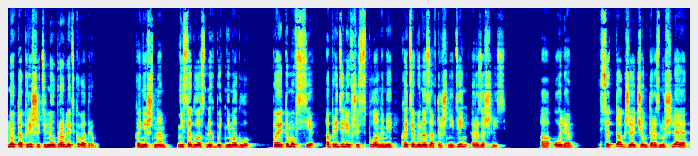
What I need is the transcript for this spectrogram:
но так решительно управлять квадром. Конечно, несогласных быть не могло, поэтому все, определившись с планами хотя бы на завтрашний день, разошлись. А Оля, все так же о чем-то размышляя,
